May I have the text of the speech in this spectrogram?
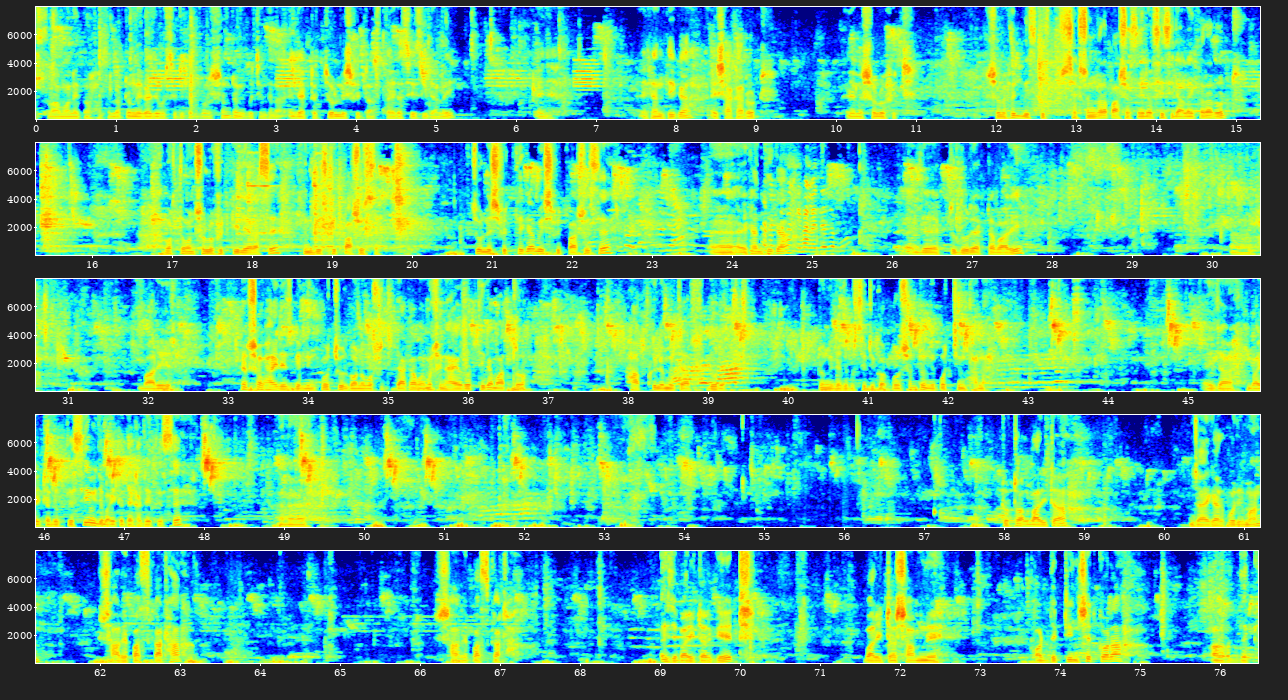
আসসালামু আলাইকুম রহমতুল্লাহ। টঙ্গী গাজীপুর সিটি কর্পোরেশন টঙ্গী পশ্চিম থানা। এই যে একটা চল্লিশ ফিট রাস্তা, এটা সিসি ডালাই এই যে, এখান থেকে এই শাখা রোড এই হলো ষোলো ফিট। ষোলো ফিট বিশ ফিট সেকশন করা পাশ আছে, এটা সিসি ডালাই করা রোড। বর্তমান ষোলো ফিট ক্লিয়ার আছে, কিন্তু বিশ ফিট পাশ হয়েছে চল্লিশ ফিট থেকে বিশ ফিট পাশ হয়েছে এখান থেকে যে একটু দূরে একটা বাড়ি বাড়ির সব হাইরেস বিল্ডিং প্রচুর গণবসতি। ঢাকা ময়মনসিংহ হাই রোড থেকে মাত্র হাফ কিলোমিটার দূরে। টঙ্গী গাজীপুর সিটি কর্পোরেশন টঙ্গী পশ্চিম থানা। এই যা বাড়িটা ঢুকতেছি ওই যে বাড়িটা দেখা যাইতেছে। টোটাল বাড়িটা জায়গার পরিমাণ সাড়ে পাঁচ কাঠা। সাড়ে পাঁচ কাঠা। এই যে বাড়িটার গেট বাড়িটার সামনে অর্ধেক টিন শেড করা আর অর্ধেক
